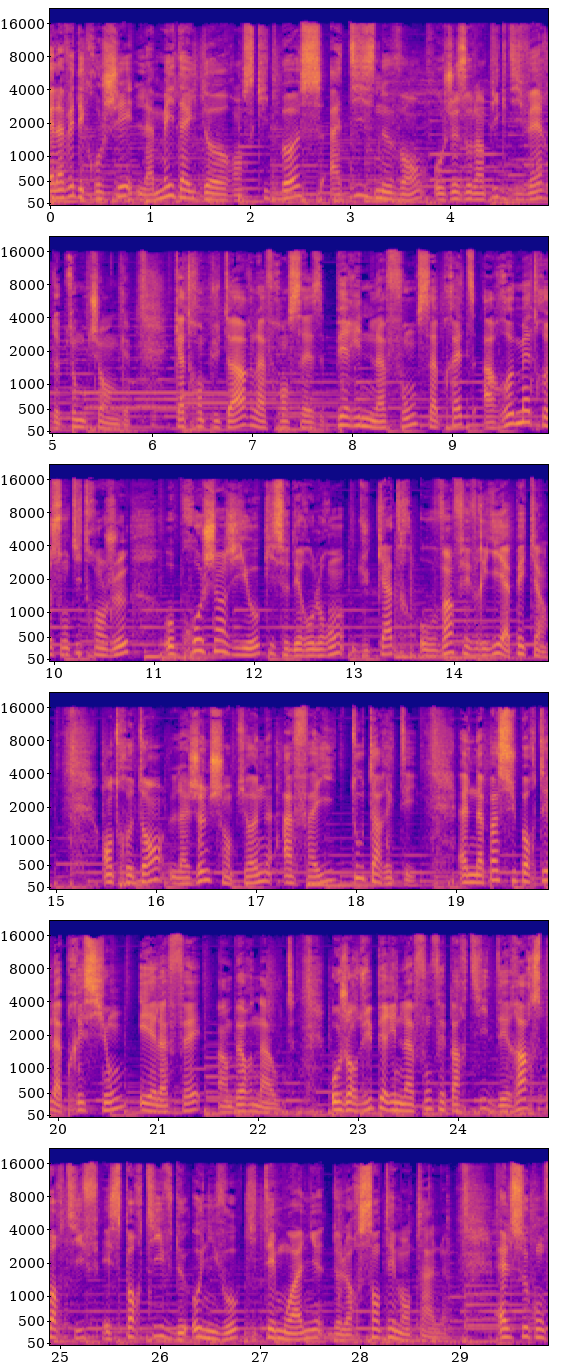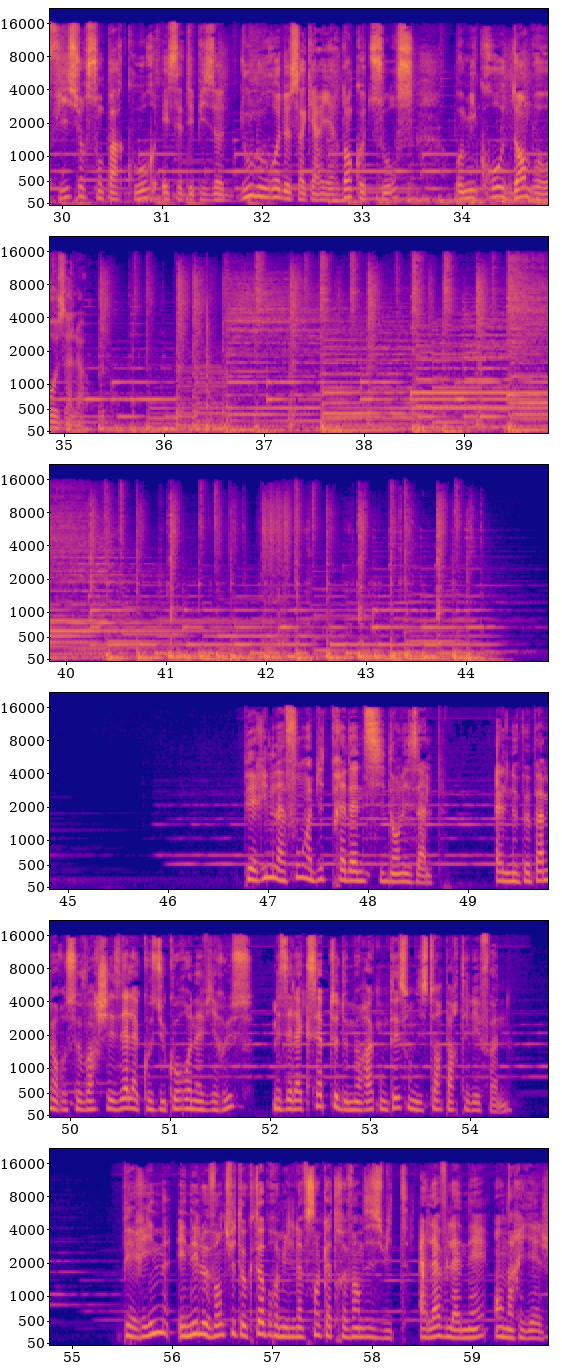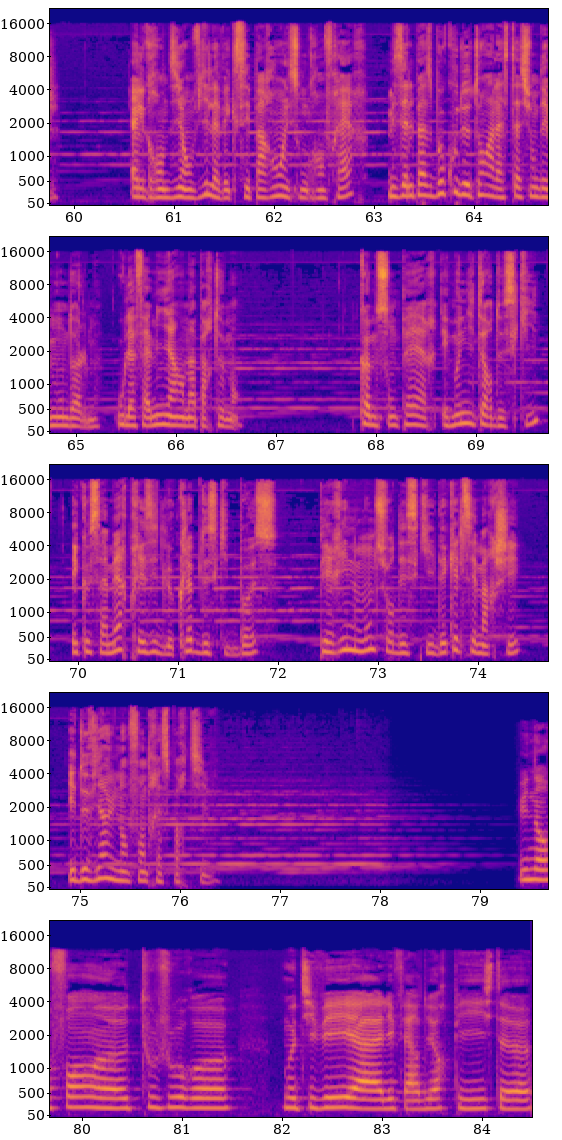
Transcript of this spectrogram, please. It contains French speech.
Elle avait décroché la médaille d'or en ski de boss à 19 ans aux Jeux Olympiques d'hiver de Pyeongchang. Quatre ans plus tard, la Française Perrine Lafont s'apprête à remettre son titre en jeu aux prochains JO qui se dérouleront du 4 au 20 février à Pékin. Entre-temps, la jeune championne a failli tout arrêter. Elle n'a pas supporté la pression et elle a fait un burn-out. Aujourd'hui, Perrine Lafont fait partie des rares sportifs et sportives de haut niveau qui témoignent de leur santé mentale. Sur son parcours et cet épisode douloureux de sa carrière dans Code Source au micro d'Ambre Rosala. Perrine Lafont habite près d'Annecy, dans les Alpes. Elle ne peut pas me recevoir chez elle à cause du coronavirus, mais elle accepte de me raconter son histoire par téléphone. Perrine est née le 28 octobre 1998 à Lavelanet, en Ariège. Elle grandit en ville avec ses parents et son grand frère, mais elle passe beaucoup de temps à la station des Monts d'Olme, où la famille a un appartement. Comme son père est moniteur de ski et que sa mère préside le club de ski de Boss, Perrine monte sur des skis dès qu'elle sait marcher et devient une enfant très sportive. Une enfant euh, toujours euh, motivée à aller faire du hors-piste. euh,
